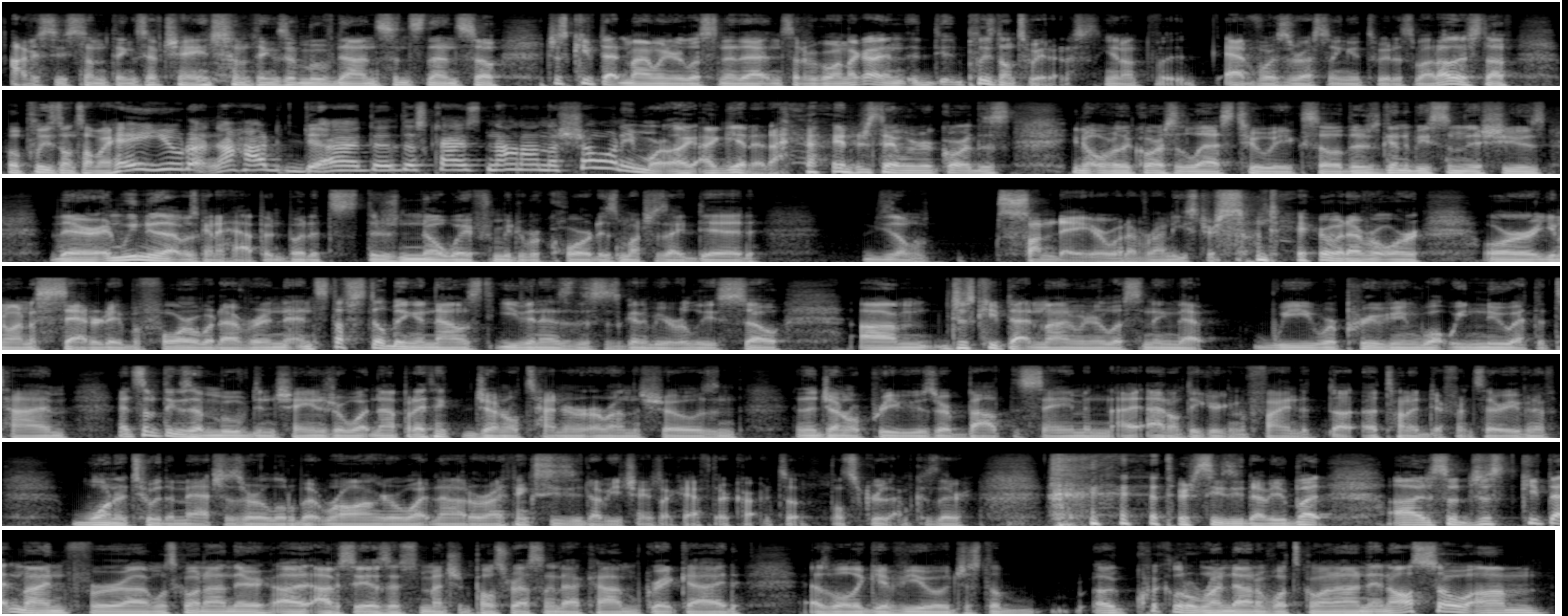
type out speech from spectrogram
obviously some things have changed some things have moved on since then so just keep that in mind when you're listening to that instead of going like oh, please don't tweet at us you know at voice of wrestling you tweet us about other stuff but please don't tell me hey you don't know how uh, this guy's not on the show anymore like i get it i understand we record this you know over the course of the last two weeks so there's going to be some issues there and we knew that was going to happen but it's there's no way for me to record as much as i did you know Sunday or whatever on Easter Sunday or whatever, or or you know on a Saturday before or whatever, and, and stuff still being announced even as this is going to be released. So um, just keep that in mind when you're listening. That we were previewing what we knew at the time, and some things have moved and changed or whatnot. But I think the general tenor around the shows and, and the general previews are about the same, and I, I don't think you're going to find a, a, ton of difference there, even if one or two of the matches are a little bit wrong or whatnot. Or I think CZW changed like half their card, so don't screw them because they're they're CZW. But uh, so just keep that in mind for uh, what's going on there. Uh, obviously, as I mentioned, postwrestling.com, great guide as well to give you just a, a quick little rundown of what's going on, and also um,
